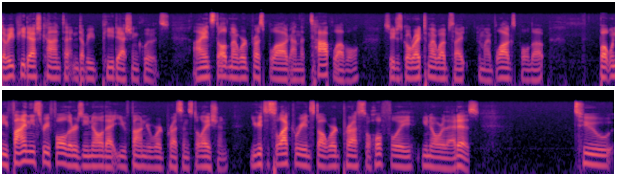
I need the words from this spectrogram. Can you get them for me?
wp-content, and wp-includes. I installed my WordPress blog on the top level, so you just go right to my website and my blog's pulled up. But when you find these three folders, you know that you found your WordPress installation. You get to select where you install WordPress, so hopefully you know where that is. To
